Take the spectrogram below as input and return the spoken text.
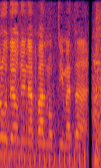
l'odeur du napalm au petit matin.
